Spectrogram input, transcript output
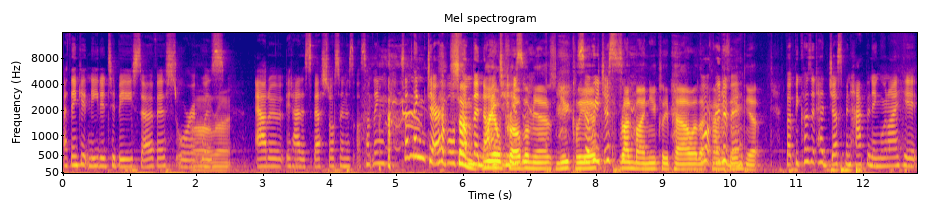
I think it needed to be serviced or it Oh, was right. out of it had asbestos in it or something something terrible Some from the real 90s. problem, yes. Nuclear, so we just run by nuclear power, that kind of thing. it. Yeah. But because it had just been happening when I hit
